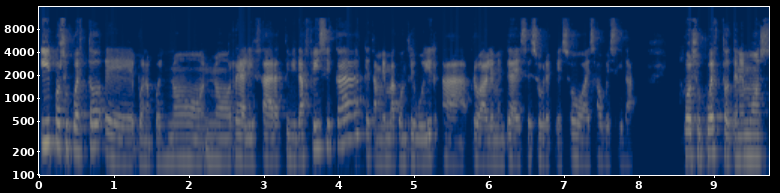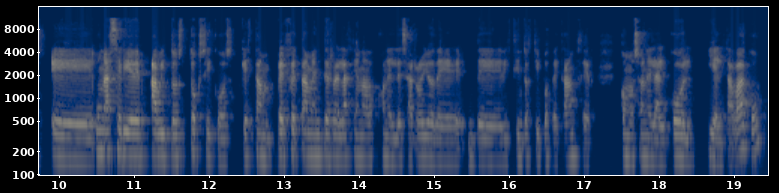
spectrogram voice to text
y, por supuesto, eh, bueno, pues no, no, realizar actividad física, que también va a contribuir probablemente a ese sobrepeso o a esa obesidad. Por supuesto, tenemos eh, una serie de hábitos tóxicos que están perfectamente relacionados con el desarrollo de, distintos tipos de cáncer, como son el alcohol y el tabaco.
